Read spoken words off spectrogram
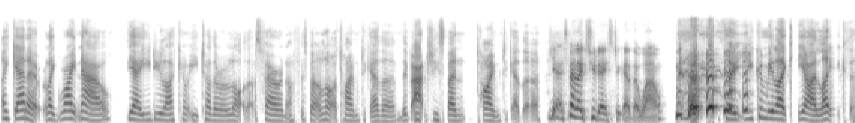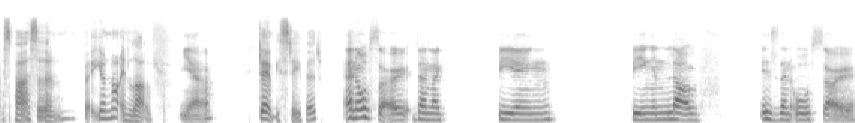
I get it. Like, right now, yeah, you do like each other a lot. That's fair enough. They spent a lot of time together. They've actually spent time together. Yeah, spent like two days together. Wow. So you can be like, yeah, I like this person, but you're not in love. yeah. Don't be stupid. And also then like being being in love is then also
